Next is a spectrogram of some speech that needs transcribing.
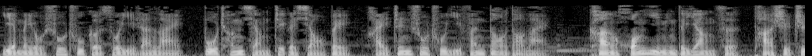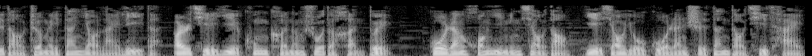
也没有说出个所以然来。不成想，这个小辈还真说出一番道道来。看黄一鸣的样子，他是知道这枚丹药来历的，而且叶空可能说的很对。果然，黄一鸣笑道：“叶小友果然是丹道奇才，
